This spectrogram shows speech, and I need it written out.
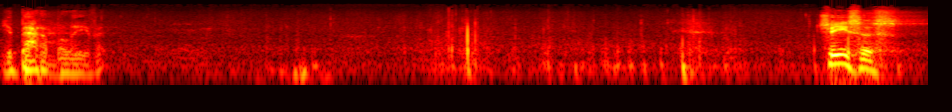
You better believe it. Jesus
